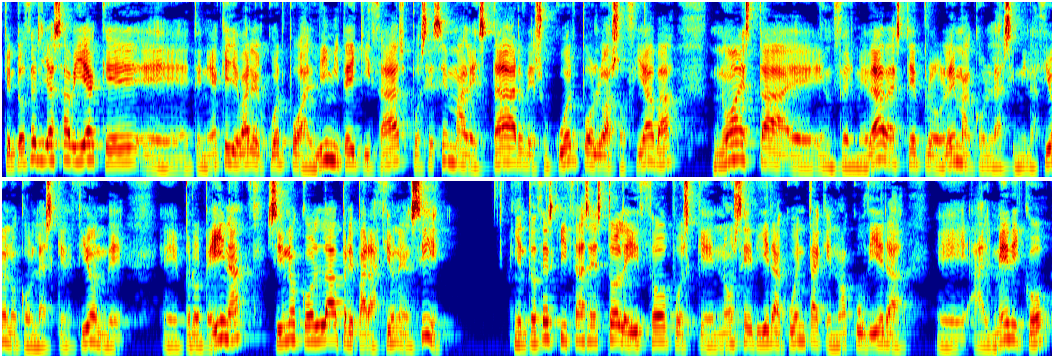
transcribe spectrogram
que entonces ya sabía que tenía que llevar el cuerpo al límite y quizás pues ese malestar de su cuerpo lo asociaba no a esta eh, enfermedad, a este problema con la asimilación o con la excreción de eh, proteína, sino con la preparación en sí. Y entonces quizás esto le hizo pues que no se diera cuenta, que no acudiera eh, al médico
